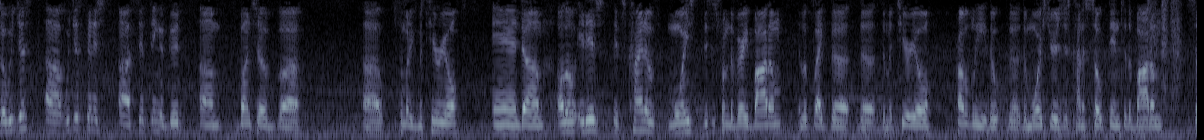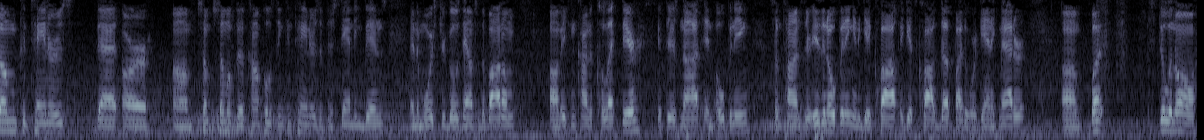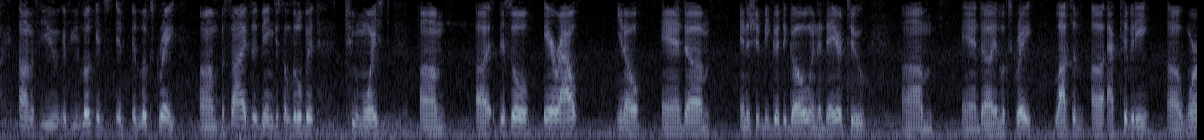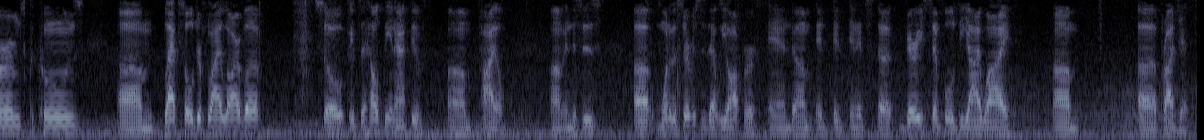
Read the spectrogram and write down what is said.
So we just uh, we just finished uh, sifting a good um, bunch of uh, uh, somebody's material, and um, although it is it's kind of moist, this is from the very bottom. It looks like the the the material probably the, the, the moisture is just kind of soaked into the bottom. Some containers that are um, some some of the composting containers, if they're standing bins and the moisture goes down to the bottom, um, it can kind of collect there if there's not an opening. Sometimes there is an opening and it get clog it gets clogged up by the organic matter. Um, but still in all, um, if you if you look, it's it, it looks great. Um, besides it being just a little bit too moist, um, uh, this will air out, you know, and um, and it should be good to go in a day or two. Um, and uh, it looks great. Lots of uh, activity, uh, worms, cocoons, black soldier fly larvae, so it's a healthy and active um, pile. Um, and this is uh, one of the services that we offer, and um, it, it, and it's a very simple DIY um, uh, project.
